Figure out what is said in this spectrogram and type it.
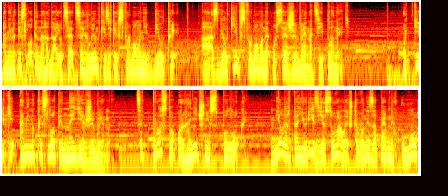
Амінокислоти, нагадаю, це цеглинки, з яких сформовані білки, а з білків сформоване усе живе на цій планеті. От тільки амінокислоти не є живими, це просто органічні сполуки. Міллер та Юрі з'ясували, що вони за певних умов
